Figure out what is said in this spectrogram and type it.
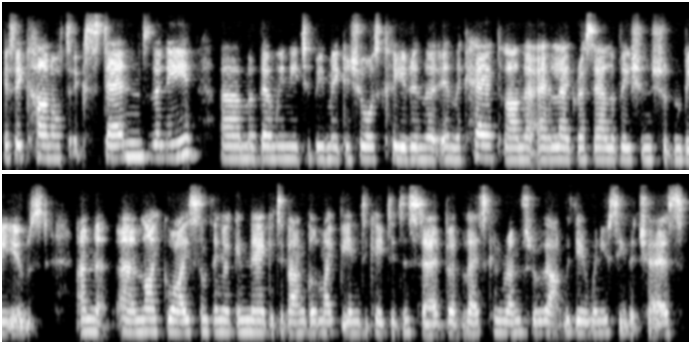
If they cannot extend the knee, um, then we need to be making sure it's clear in the in the care plan that leg rest elevation shouldn't be used. And, likewise, something like a negative angle might be indicated instead, but Les can run through that with you when you see the chairs.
